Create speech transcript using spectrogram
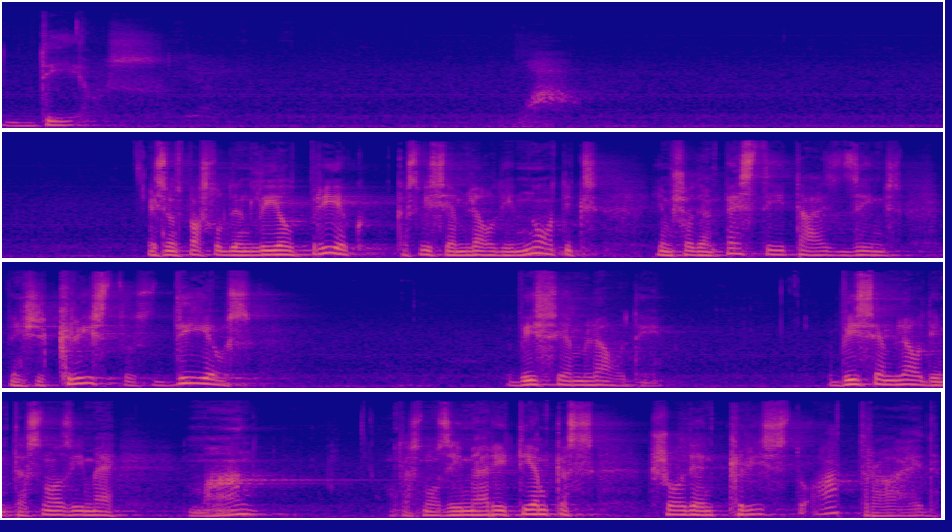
Dievs. Es jums pasludinu lielu prieku, kas visiem ļaudīm notiks. Jums šodien pestītājs dzimis, viņš ir Kristus, Dievs. visiem ļaudīm. Visiem ļaudīm tas nozīmē man, un tas nozīmē arī tiem, kas šodien Kristu atraida.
